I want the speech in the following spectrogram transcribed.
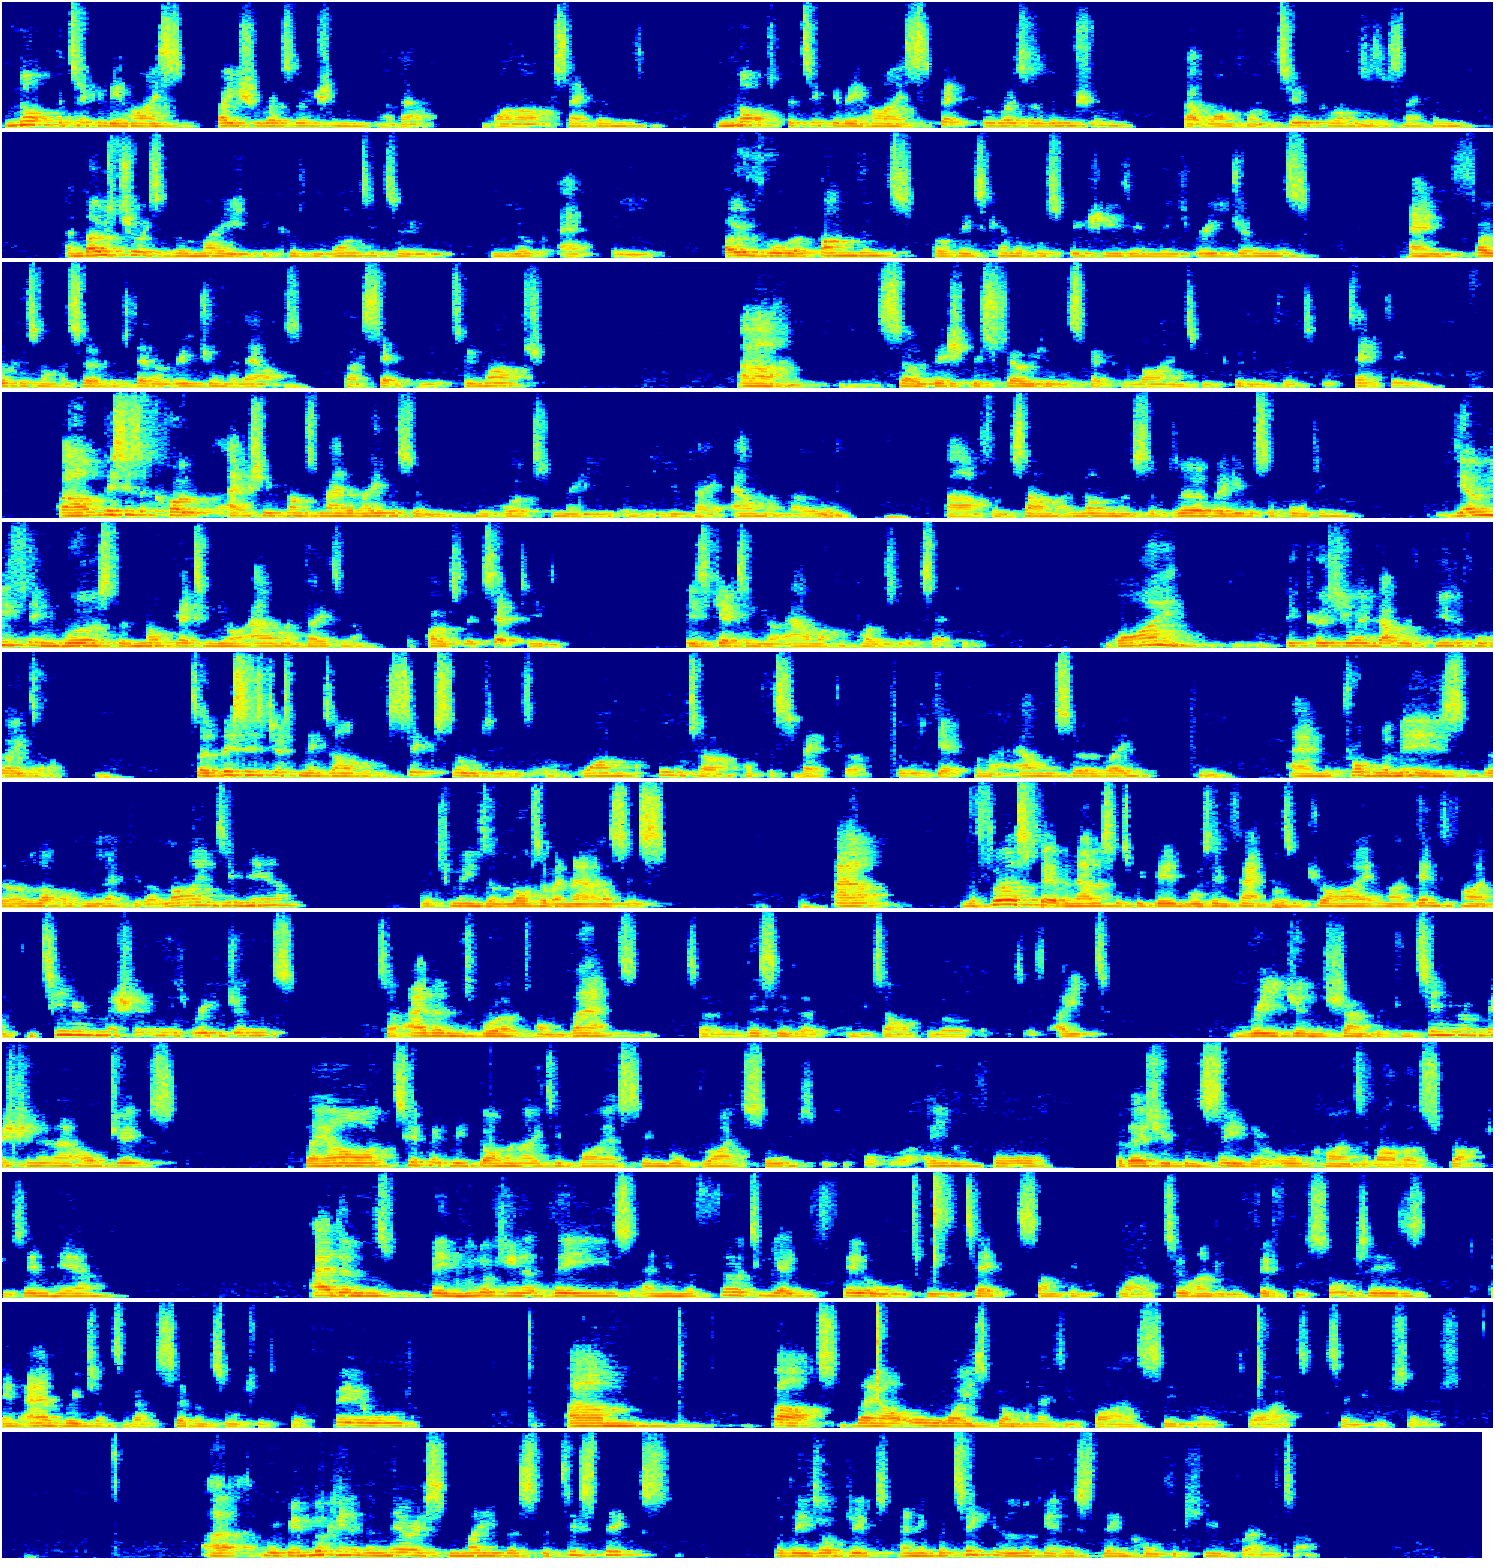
not particularly high spatial resolution, about one arc second, not particularly high spectral resolution, about 1.2 kilometers a second. And those choices were made because we wanted to look at the overall abundance of these chemical species in these regions and focus on the circumstellar region without dissecting it too much. Uh, so this, this shows you the spectral lines we could in principle detect Um, this is a quote actually comes from Adam Avison, who works for me in the UK ALMA node, uh, from some anonymous observer he was supporting. The only thing worse than not getting your ALMA data proposal accepted is getting your ALMA proposal accepted. Why? Because you end up with beautiful data. So this is just an example of six sources of one quarter of the spectra that we get from our ALMA survey. And the problem is there are a lot of molecular lines in here, which means a lot of analysis. Uh, the first bit of analysis we did was in fact to try and identify the continuum emission in these regions. So Adams worked on that so this is a, an example of is eight regions showing the continuum emission in our objects. They are typically dominated by a single bright source, which is what we're aiming for. But as you can see, there are all kinds of other structures in here. Adam's been looking at these, and in the 38 fields, we detect something like 250 sources, in average, that's about seven sources per field. Um, but they are always dominated by a single bright central source. Uh, we've been looking at the nearest neighbor statistics for these objects, and in particular looking at this thing called the Q parameter.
